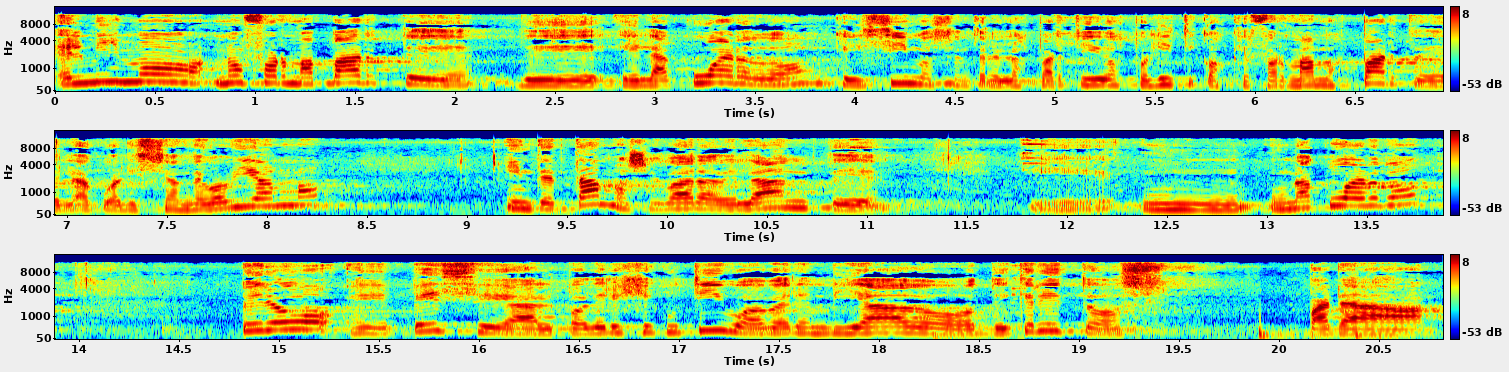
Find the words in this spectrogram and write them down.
El mismo no forma parte del acuerdo que hicimos entre los partidos políticos que formamos parte de la coalición de gobierno. Intentamos llevar adelante eh, un, acuerdo, pero eh, pese al Poder Ejecutivo haber enviado decretos para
